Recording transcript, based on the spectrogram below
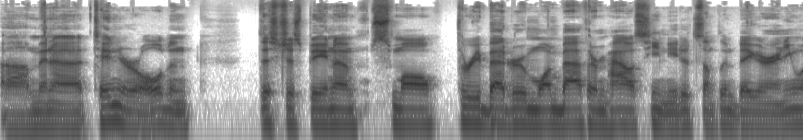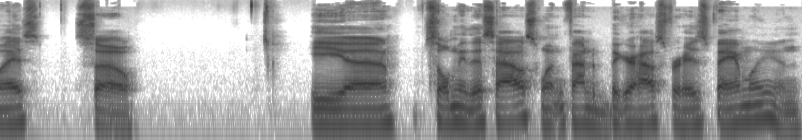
um, and a ten year old. And this just being a small three bedroom, one bathroom house, he needed something bigger, anyways. So he uh, sold me this house, went and found a bigger house for his family, and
